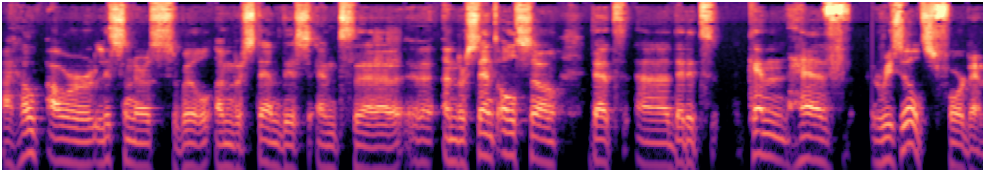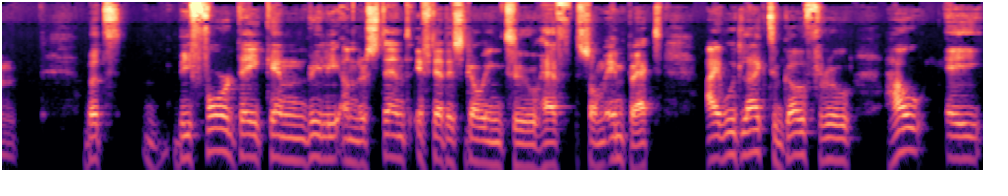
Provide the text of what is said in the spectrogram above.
I hope our listeners will understand this and uh, uh, understand also that uh, that it can have results for them. But before they can really understand if that is going to have some impact, I would like to go through how a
